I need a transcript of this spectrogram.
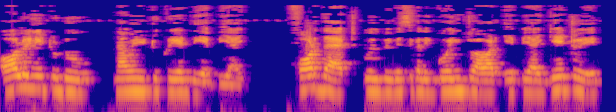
All we need to do now we need to create the api for that we'll be basically going to our api gateway.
